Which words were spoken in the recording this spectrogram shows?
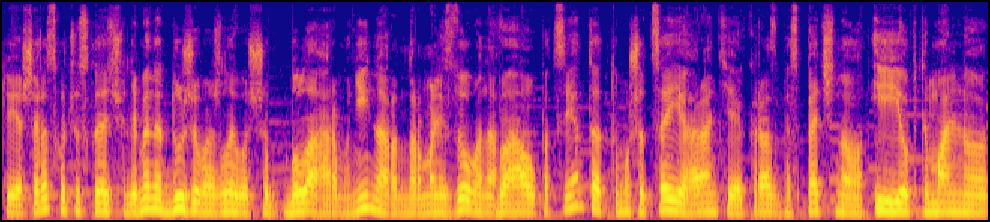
то я ще раз хочу сказати, що для мене дуже важливо, щоб була гармонійна, нормалізована вага у пацієнта, тому що це є гарантія якраз безпечного і оптимального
